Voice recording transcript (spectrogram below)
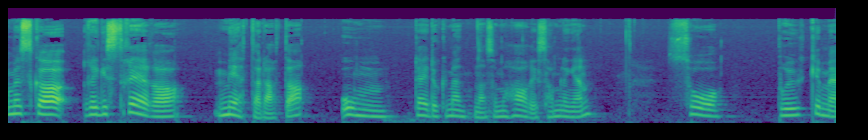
vi skal registrere metadata om de dokumentene som vi har i samlingen, så bruker vi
